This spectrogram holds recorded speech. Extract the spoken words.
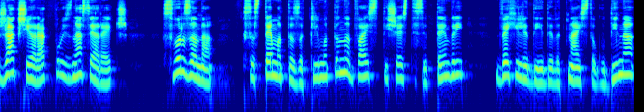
Жак Ширак произнася реч, свързана с темата за климата на 26 септември 2019 година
